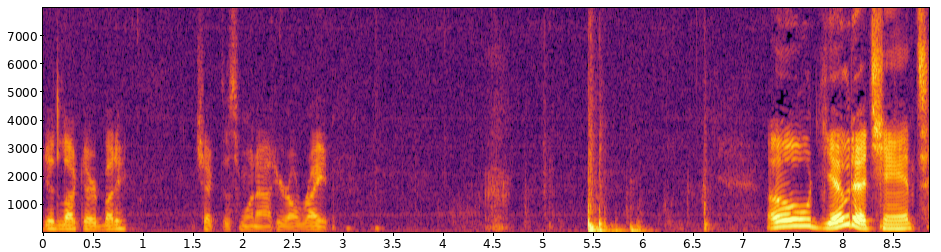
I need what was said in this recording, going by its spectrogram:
Good luck, everybody. Check this one out here. All right. Oh, Yoda chant.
